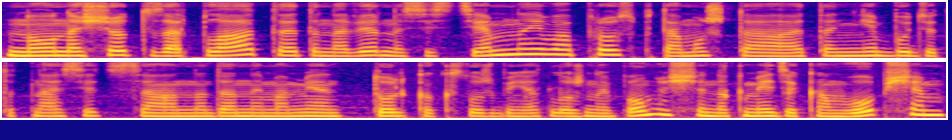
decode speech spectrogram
Но насчет зарплат это, наверное, системный вопрос вопрос, потому что это не будет относиться на данный момент только к службе неотложной помощи, но к медикам в общем.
